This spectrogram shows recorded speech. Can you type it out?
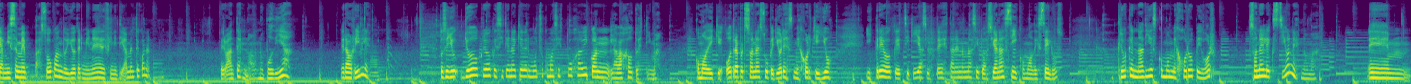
Que a mí se me pasó cuando yo terminé definitivamente con él. Pero antes no, no podía. Era horrible. Entonces yo, yo creo que sí tiene que ver mucho, como decís tú, Javi, con la baja autoestima. Como de que otra persona es superior, es mejor que yo. Y creo que, chiquillas, si ustedes están en una situación así como de celos, creo que nadie es como mejor o peor. Son elecciones nomás. Eh,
